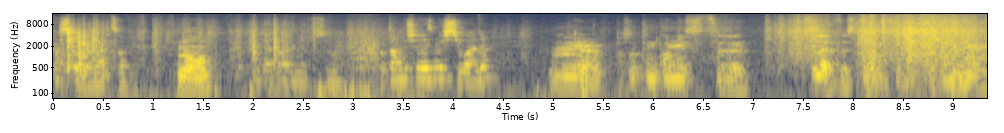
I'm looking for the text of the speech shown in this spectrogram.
Pasuje bardzo. No. Idealnie w sumie. Bo tam by się nie zmieściła, nie? Nie, poza tym tam jest y, zlew wystający, więc też nie...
